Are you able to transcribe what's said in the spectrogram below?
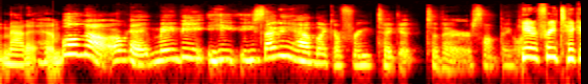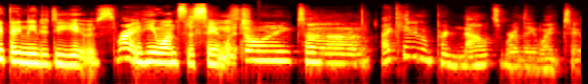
mad at him. well, no, okay, maybe he he said he had like a free ticket to there or something. He had a like free ticket that he needed to use. Right. And he wants the He's sandwich. going to. I can't even pronounce where they went to.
